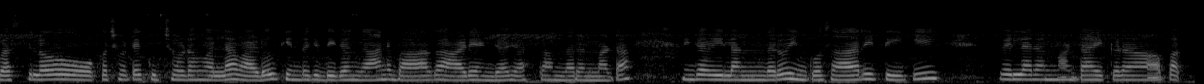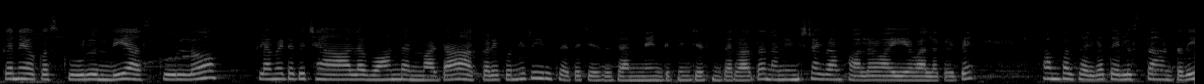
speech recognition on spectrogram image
బస్సులో ఒక చోటే కూర్చోవడం వల్ల వాడు కిందకి దిగంగానే బాగా ఆడి ఎంజాయ్ చేస్తూ ఉన్నారనమాట ఇంకా వీళ్ళందరూ ఇంకోసారి టీకి వెళ్ళారనమాట ఇక్కడ పక్కనే ఒక స్కూల్ ఉంది. ఆ స్కూల్లో క్లైమేట్ అయితే చాలా బాగుందనమాట అక్కడే కొన్ని రీల్స్ అయితే చేసేసాను నేను టిఫిన్ చేసిన తర్వాత. నన్ను ఇన్స్టాగ్రామ్ ఫాలో అయ్యే వాళ్ళకైతే కంపల్సరీగా తెలుస్తూ ఉంటుంది.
